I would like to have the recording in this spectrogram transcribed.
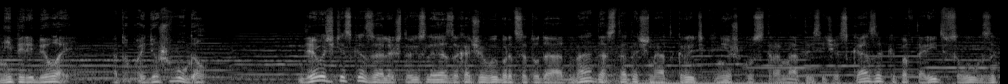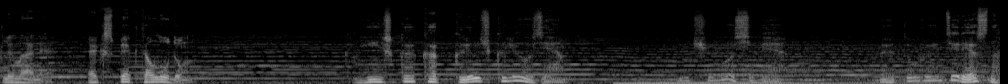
не перебивай, а то пойдешь в угол. Девочки сказали, что если я захочу выбраться туда одна, достаточно открыть книжку «Страна тысячи сказок» и повторить вслух заклинание «Экспекта лудум». Книжка как ключ к иллюзиям. Ничего себе. Это уже интересно.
